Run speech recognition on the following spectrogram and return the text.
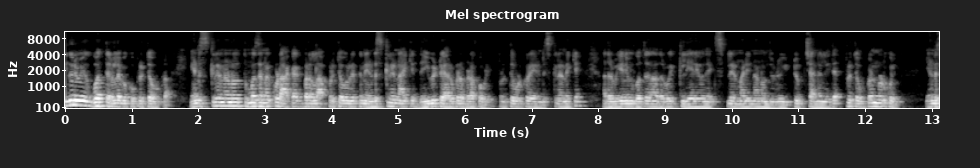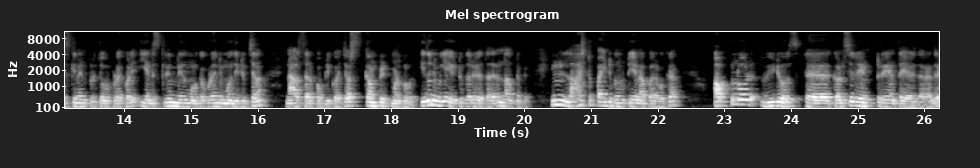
ಇದು ನಿಮಗೆ ಗೊತ್ತಿರಲೇಬೇಕು ಪ್ರತಿಯೊಬ್ಬರು ಕೂಡ. ಎಂಡ್ ಸ್ಕ್ರೀನ್ ಅನ್ನೋದು ತುಂಬ ಜನ ಕೂಡ ಹಾಕಕ್ಕೆ ಬರಲ್ಲ. ಪ್ರತಿಯೊಬ್ಬರಿಗೆ ಎಂಡ್ ಸ್ಕ್ರೀನ್ ಹಾಕಿ, ದಯವಿಟ್ಟು ಯಾರು ಕೂಡ ಹೋಗ್ಬೇಡಿ. ಪ್ರತಿಯೊಬ್ಬರು ಕೂಡ ಎಂಡ್ ಸ್ಕ್ರೀನ್ ಹಾಕಿ. ಅದ್ರ ಬಗ್ಗೆ ನಿಮ್ಗೆ ಗೊತ್ತಿದೆ, ಅದ್ರ ಬಗ್ಗೆ ಕ್ಲಿಯರ್ ಒಂದು ಎಕ್ಸ್ಪ್ಲೇನ್ ಮಾಡಿ. ನಾನು ಒಂದು ಯೂಟ್ಯೂಬ್ ಚಾನಲ್ ಇದೆ. ಪ್ರತಿಯೊಬ್ಬರು ನೋಡ್ಕೊಳ್ಳಿ. ಎಂಡ್ ಸ್ಕ್ರೀನ್ ಪ್ರತಿಯೊಬ್ಬರು ಕೂಡ ಕೊಡಿ. ಈ ಎಂಡ್ ಸ್ಕ್ರೀನ್ ಮೂಲಕ ಕೂಡ ನಿಮ್ಮ ಒಂದು ಯೂಟ್ಯೂಬ್ ಚಾನಲ್ ನಾಲ್ಕು ಸಾವಿರ ಪಬ್ಲಿಕ್ ವಾಚರ್ಸ್ ಕಂಪ್ಲೀಟ್ ಮಾಡ್ಕೊಳ್ಬೋದು ಇದು ನಿಮಗೆ ಯೂಟ್ಯೂಬ್ದವ್ರು ಹೇಳ್ತಾ ಇದ್ದಾರೆ ನಾಲ್ಕು ಕಂಪ್ಲೀಟ್ ಇನ್ನು ಲಾಸ್ಟ್ ಪಾಯಿಂಟ್ ಬಂದ್ಬಿಟ್ಟು ಏನಪ್ಪ ಅನ್ಬೇಕಾ ಅಪ್ಲೋಡ್ ವಿಡಿಯೋಸ್ ಕನ್ಸಿಲೆಂಟ್ರಿ ಅಂತ ಹೇಳಿದ್ದಾರೆ. ಅಂದರೆ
